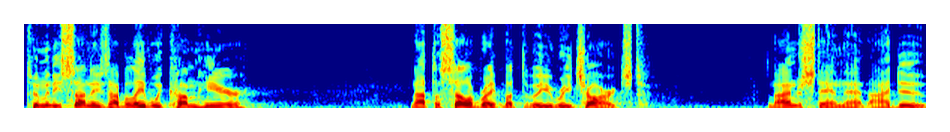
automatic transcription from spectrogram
Too many Sundays, I believe, we come here not to celebrate, but to be recharged. And I understand that, I do.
